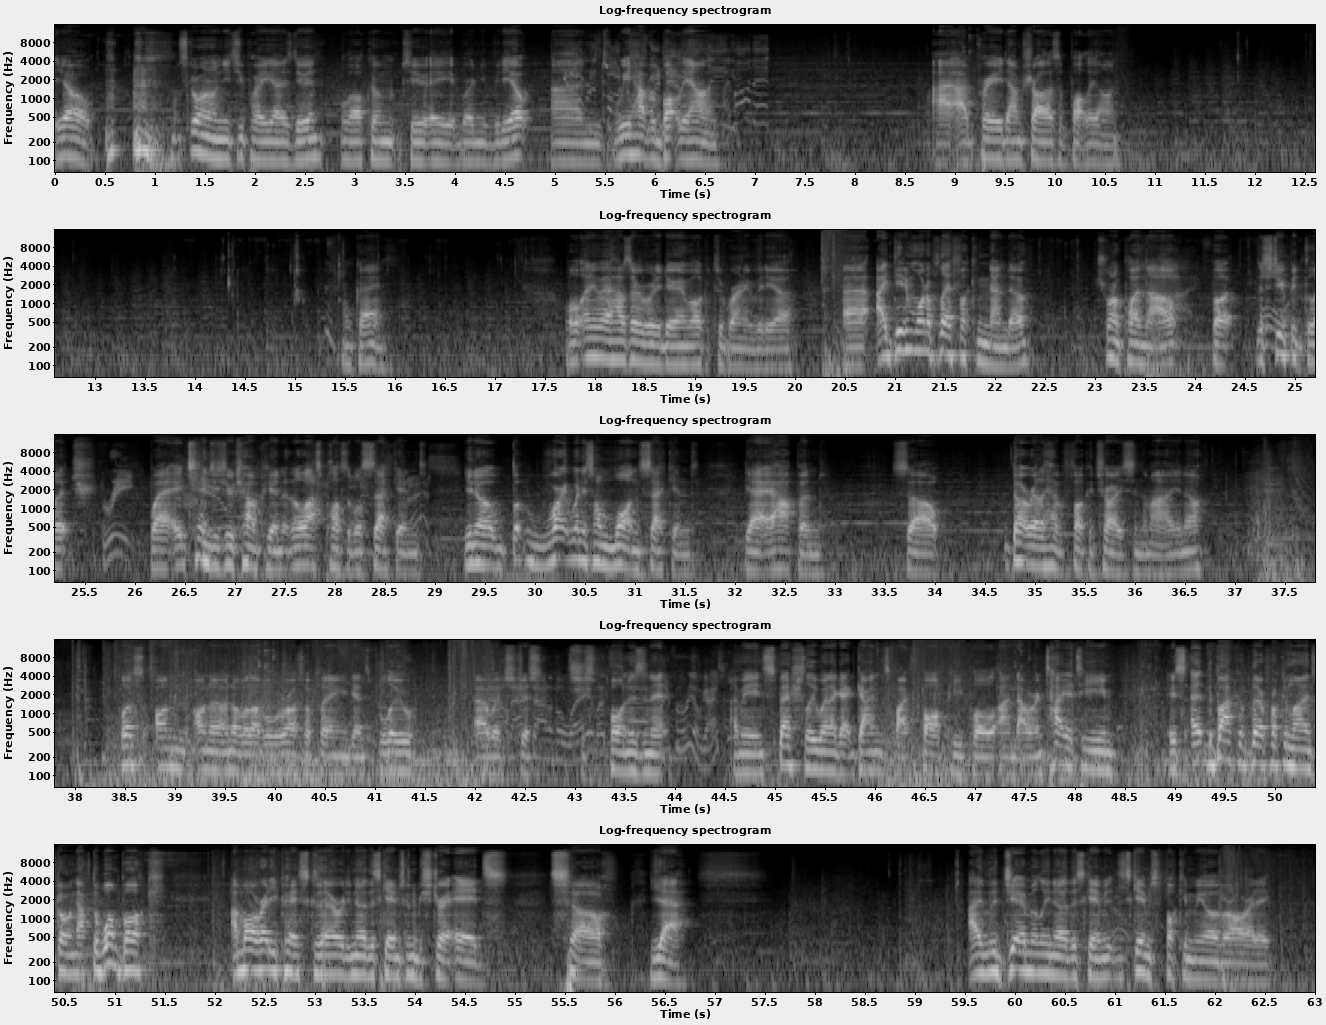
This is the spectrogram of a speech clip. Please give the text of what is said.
Yo. What's going on YouTube? How you guys doing? Welcome to a brand new video. And we have a Botleon. I, I'm pretty damn sure that's a Botleon. Okay. Well, anyway, how's everybody doing? Welcome to a brand new video. Uh, I didn't want to play fucking Nando. Just want to point that out. But the stupid glitch where it changes your champion at the last possible second. You know, but right when it's on one second. Yeah, it happened. So, don't really have a fucking choice in the matter, you know? Plus, on on a, another level, we're also playing against blue, uh, which just it's just fun, isn't it? I mean, especially when I get ganked by four people and our entire team is at the back of their fucking lines going after one buck. I'm already pissed because I already know this game's going to be straight AIDS. So, yeah. I legitimately know this game. This game's fucking me over already.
